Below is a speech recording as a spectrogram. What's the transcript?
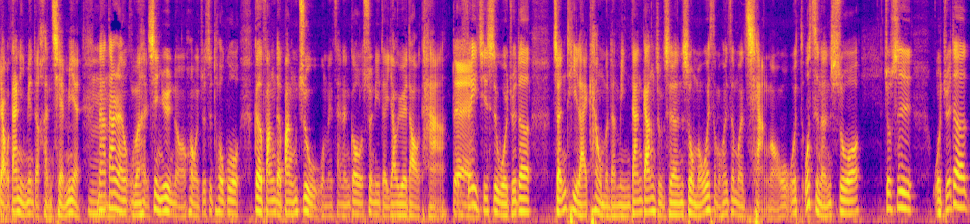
表单里面的很前面，嗯、那当然我们很幸运哦，吼，就是透过各方的帮助，我们才能够顺利的邀约到他。对，对，所以其实我觉得整体来看，我们的名单，刚刚主持人说我们为什么会这么强哦，我我我只能说，就是我觉得。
